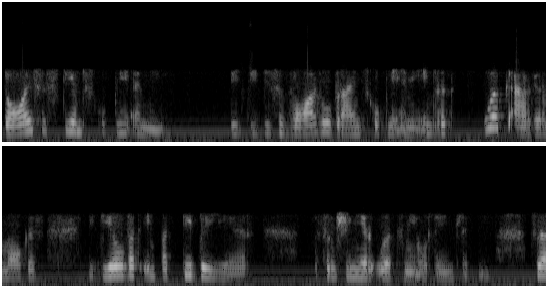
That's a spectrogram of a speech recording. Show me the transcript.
daai stelsel skop nie in nie. Die die die survival brein skop nie in nie. En wat ook erger maak is die deel wat empatie beheer funksioneer ook nie ordentlik nie. So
